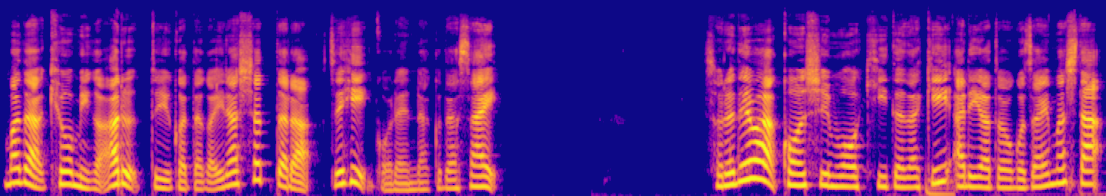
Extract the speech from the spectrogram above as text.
まだ興味があるという方がいらっしゃったら、ぜひご連絡ください。それでは今週もお聴きいただきありがとうございました。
